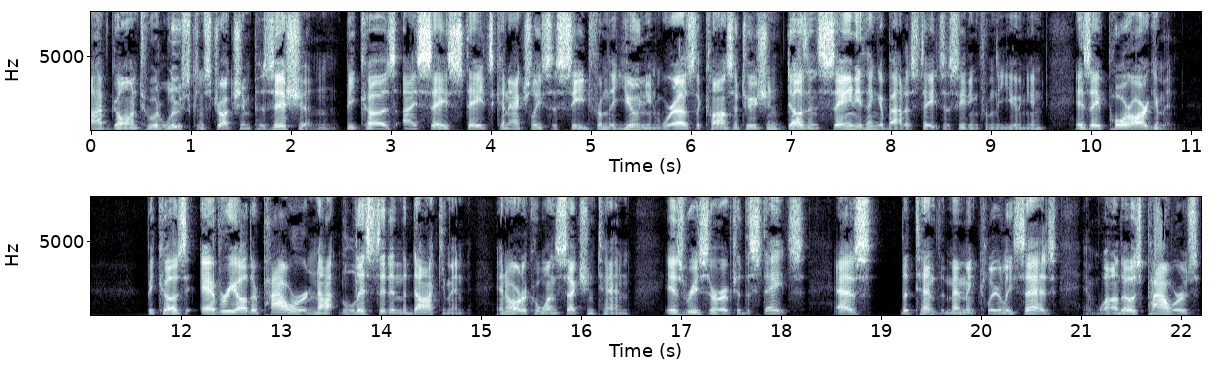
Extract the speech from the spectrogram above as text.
I've gone to a loose construction position because I say states can actually secede from the Union, whereas the Constitution doesn't say anything about a state seceding from the Union, is a poor argument. Because every other power not listed in the document in Article 1, Section 10 is reserved to the states, as the 10th Amendment clearly says. And one of those powers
